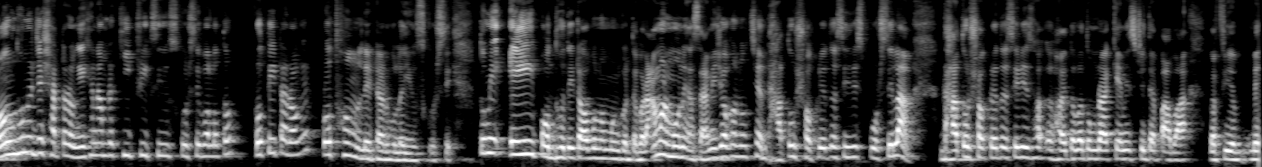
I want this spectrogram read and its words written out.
রংধনুর যে সাতটা রং, এখানে আমরা কি ট্রিক্স ইউজ করছি বলতো? প্রতিটা রঙের প্রথম লেটারগুলো ইউজ করছি। তুমি এই পদ্ধতিটা অবলম্বন করতে পারো। আমার মনে আছে, আমি যখন হচ্ছে ধাতুর সক্রিয়তা সিরিজ পড়ছিলাম, ধাতুর সক্রিয়তা সিরিজ হয়তো বা তোমরা কেমিস্ট্রিতে পাবা বা বা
